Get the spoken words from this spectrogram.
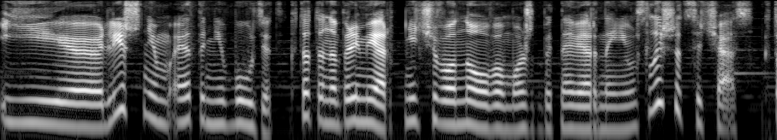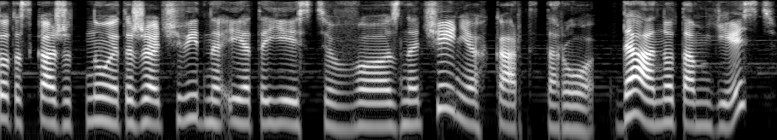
и лишним это не будет. Кто-то, например, ничего нового, может быть, наверное, не услышит сейчас. Кто-то скажет, ну, это же очевидно, и это есть в значениях карт Таро. Да, оно там есть,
